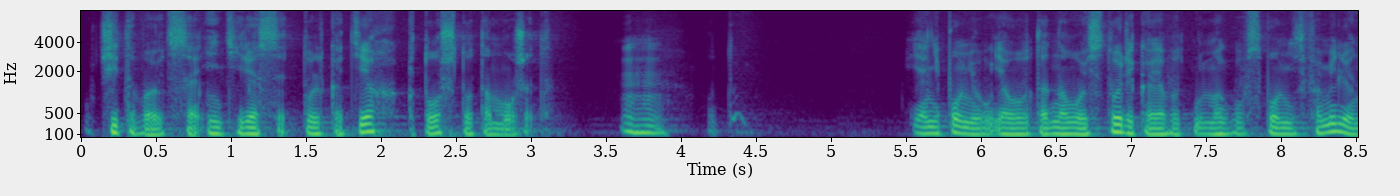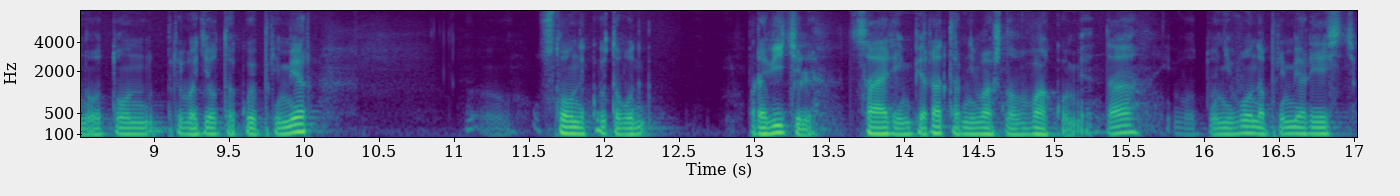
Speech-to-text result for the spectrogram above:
учитываются интересы только тех, кто что-то может. Угу. Вот, я не помню, я вот одного историка, я вот не могу вспомнить фамилию, но вот он приводил такой пример, условно какой-то вот правитель, царь, император, неважно, в вакууме, да, и вот у него, например, есть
